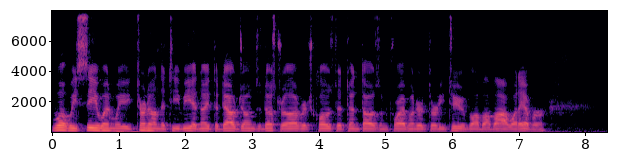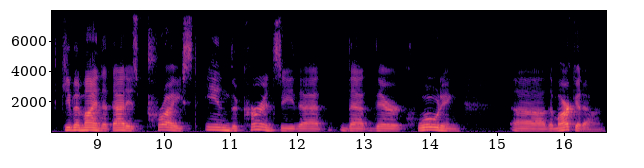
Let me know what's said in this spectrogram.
what we see when we turn on the TV at night, the Dow Jones Industrial Average closed at 10,532, blah, blah, blah, whatever. Keep in mind that that is priced in the currency that that they're quoting uh, the market on.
